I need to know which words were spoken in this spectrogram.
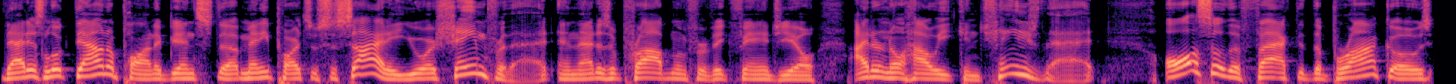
That is looked down upon against uh, many parts of society. You are shamed for that, and that is a problem for Vic Fangio. I don't know how he can change that. Also, the fact that the Broncos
